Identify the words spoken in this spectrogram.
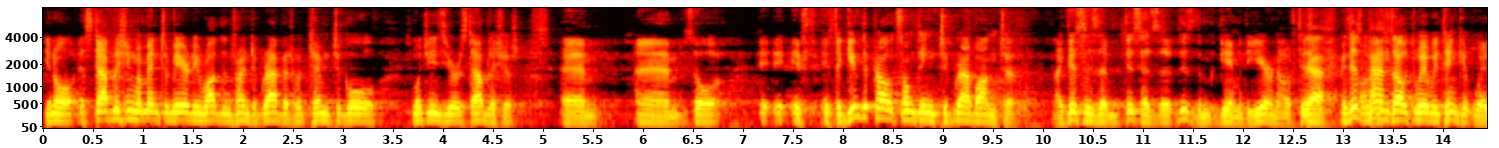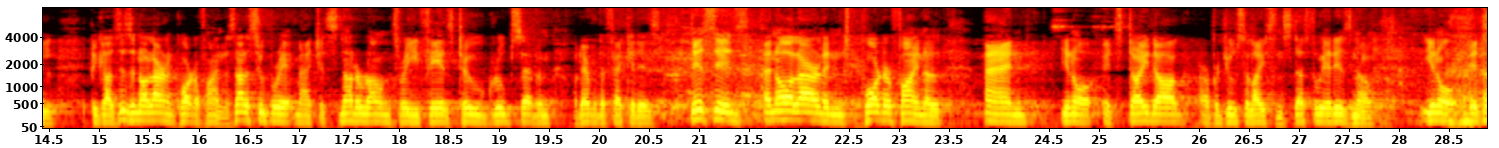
you know, establishing momentum early rather than trying to grab it with 10 to go, it's much easier to establish it. Um, um, so if, if they give the crowd something to grab onto, like this is a this has a, this is the game of the year now. If this Yeah. if this be- pans out the way we think it will, because this is an All Ireland quarter final. It's not a Super Eight match. It's not a round three, phase two, group seven, whatever the feck it is. This is an All Ireland quarter final, and you know it's die dog or produce a license. That's the way it is now. You know it's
